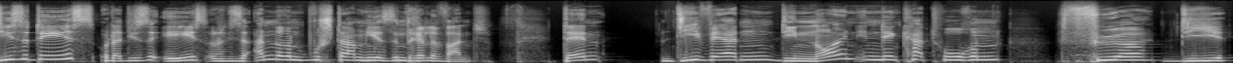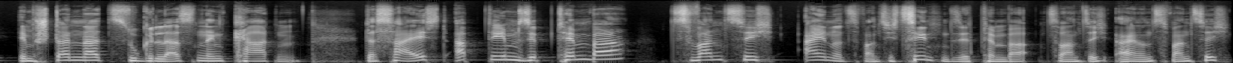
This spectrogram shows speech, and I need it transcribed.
diese Ds oder diese Es oder diese anderen Buchstaben hier sind relevant. Denn die werden die neuen Indikatoren für die im Standard zugelassenen Karten. Das heißt, ab dem September 2021, 10. September 2021,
